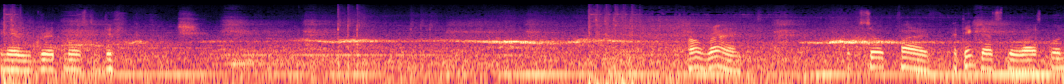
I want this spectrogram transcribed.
and I regret most of them. All right, episode five. I think that's the last one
